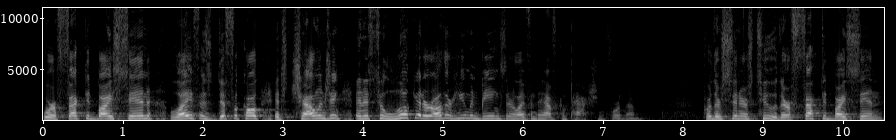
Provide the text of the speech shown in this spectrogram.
we're affected by sin, life is difficult, it's challenging, and it's to look at our other human beings in our life and to have compassion for them. For they're sinners too, they're affected by sin.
